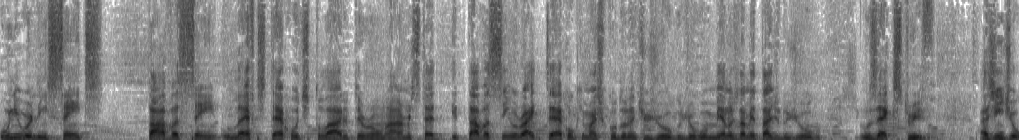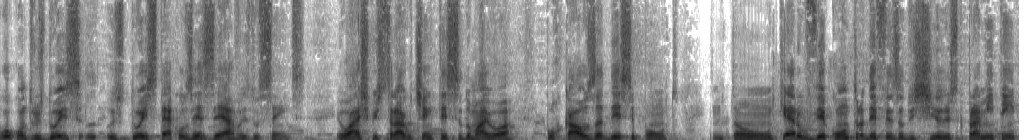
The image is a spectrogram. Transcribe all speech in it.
o New Orleans Saints tava sem o left tackle titular, o Teron Armstead, e tava sem o right tackle que machucou durante o jogo, jogou menos da metade do jogo, o Zach Striff. A gente jogou contra os dois, os dois tackles reservas do Saints. Eu acho que o estrago tinha que ter sido maior por causa desse ponto. Então, quero ver contra a defesa dos Steelers, que para mim tem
